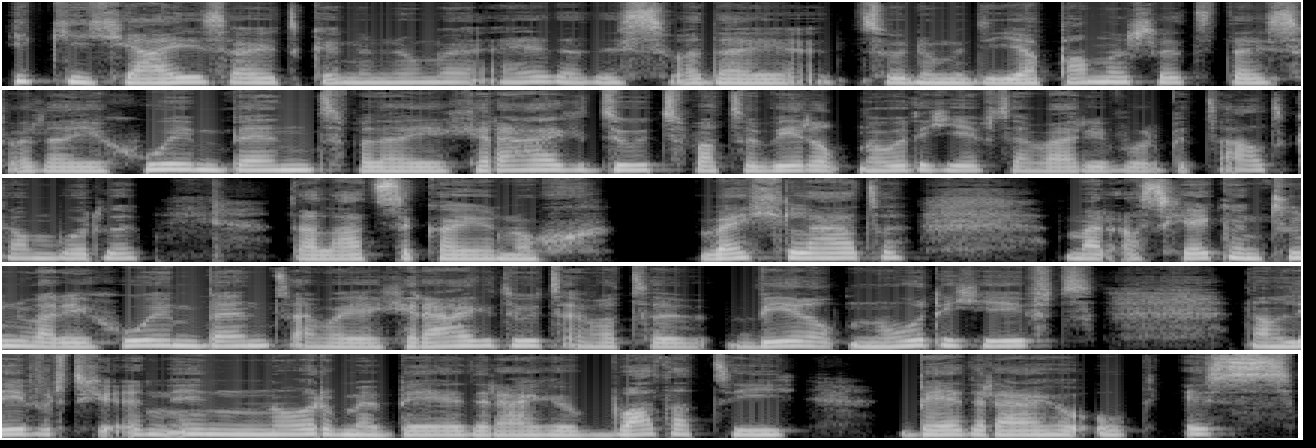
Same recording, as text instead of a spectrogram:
ikigai zou je het kunnen noemen. Hè? Dat is wat dat je, zo noemen de Japanners het, dat is waar dat je goed in bent, wat dat je graag doet, wat de wereld nodig heeft en waar je voor betaald kan worden. Dat laatste kan je nog weglaten. Maar als jij kunt doen waar je goed in bent en wat je graag doet en wat de wereld nodig heeft, dan levert je een enorme bijdrage, wat dat die bijdrage ook is.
